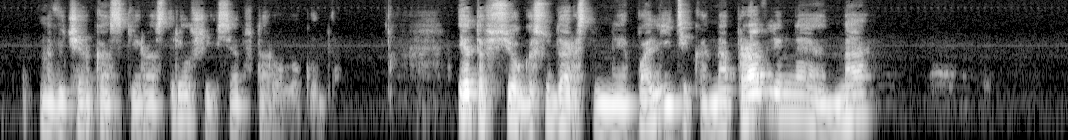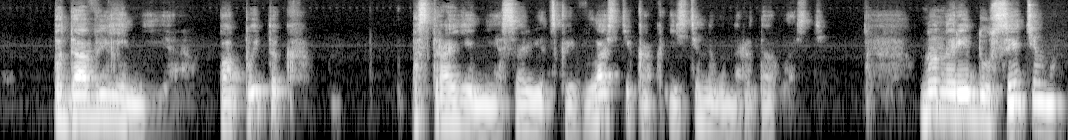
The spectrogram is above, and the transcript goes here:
– Новочеркасский расстрел 1962 года. Это все государственная политика, направленная на подавление попыток построения советской власти как истинного народовластия. Но наряду с этим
